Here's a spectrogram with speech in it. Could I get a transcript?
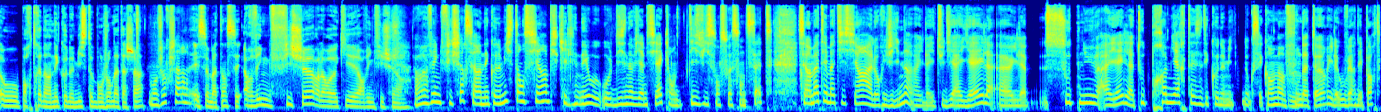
au portrait d'un économiste. Bonjour Natacha. Bonjour Charles. Et ce matin, c'est Irving Fisher. Alors, euh, qui est Irving Fisher Alors, Irving Fisher, c'est un économiste ancien puisqu'il est né au, au 19e siècle, en 1867. C'est un mathématicien à l'origine. Il a étudié à Yale. Euh, il a soutenu à Yale la toute première thèse d'économie. Donc, c'est quand même un fondateur. Il a ouvert des portes.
